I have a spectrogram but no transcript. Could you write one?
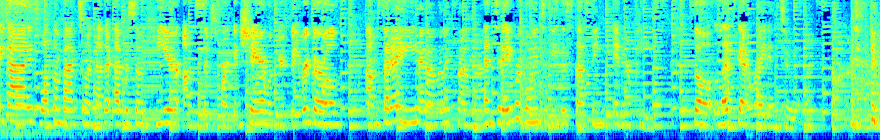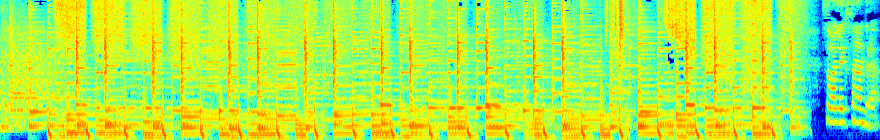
Hey guys, welcome back to another episode here on Sip Spark and Share with your favorite girls. I'm Sarai. And I'm Alexandra. And today we're going to be discussing inner peace. So let's get right into it. so Alexandra,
